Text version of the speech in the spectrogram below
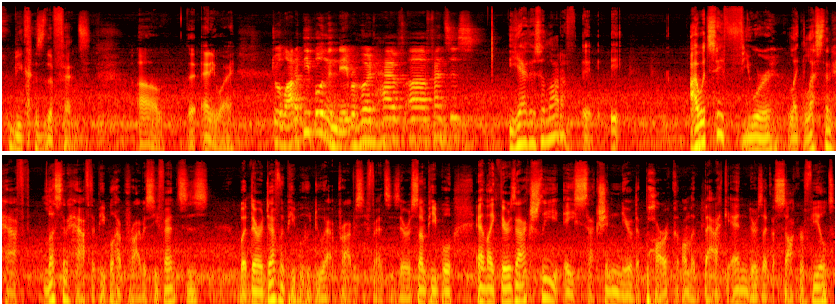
because of the fence. Um, anyway, Do a lot of people in the neighborhood have uh, fences? yeah, there's a lot of. It, it, I would say fewer, like less than half, less than half the people have privacy fences. But there are definitely people who do have privacy fences. There are some people, and like there's actually a section near the park on the back end. There's like a soccer field.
